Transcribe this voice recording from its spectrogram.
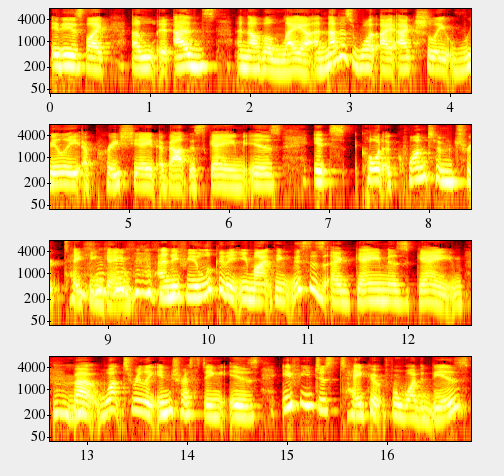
it is like a, it adds another layer, and that is what I actually really appreciate about this game. Is it's called a quantum trick taking game, and if you look at it, you might think this is a gamer's game. Mm-hmm. But what's really interesting is if you just take it for what it is,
